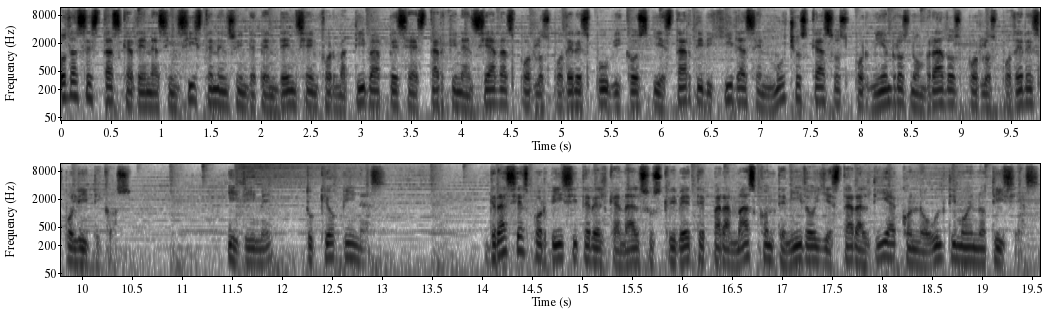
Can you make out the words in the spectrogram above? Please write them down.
Todas estas cadenas insisten en su independencia informativa pese a estar financiadas por los poderes públicos y estar dirigidas en muchos casos por miembros nombrados por los poderes políticos. Y dime, ¿tú qué opinas? Gracias por visitar el canal suscríbete para más contenido y estar al día con lo último en noticias.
